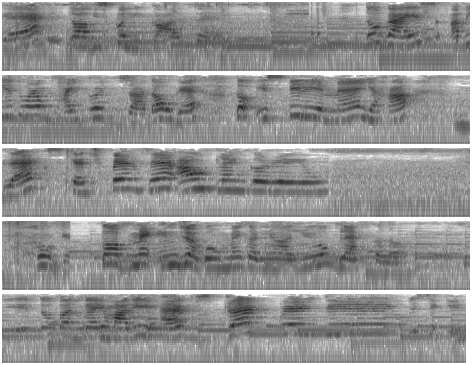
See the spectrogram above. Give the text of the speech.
गया। तो अब इसको निकालते हैं। तो गाइस अब ये थोड़ा वाइट वाइट ज़्यादा हो गया है। तो इसके लिए मैं यहाँ ब्लैक स्केच पेन से आउटलाइन कर रही हूँ। हो गया। तो अब मैं इन जगहों में करने वाली हूँ ब्लैक कलर। ये तो बन गई हमारी एब्स्ट्रैक्ट पेंटिंग सेकेंड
